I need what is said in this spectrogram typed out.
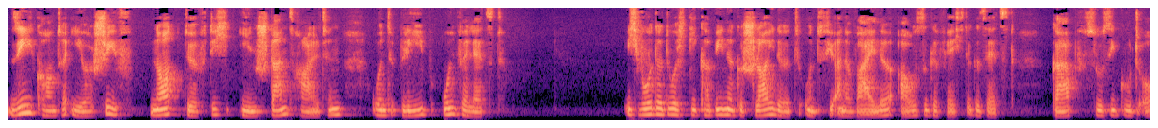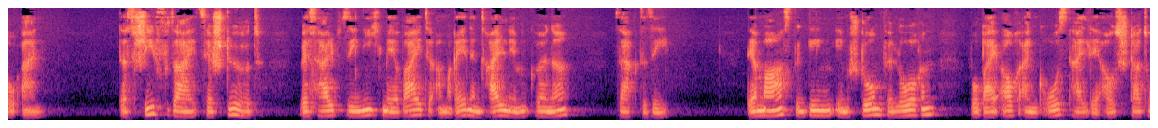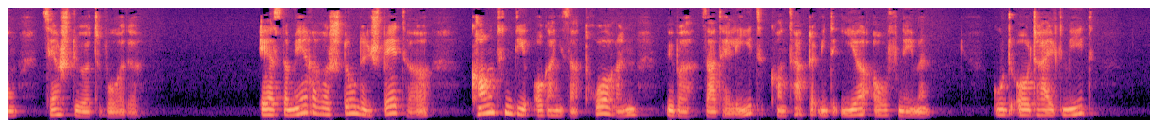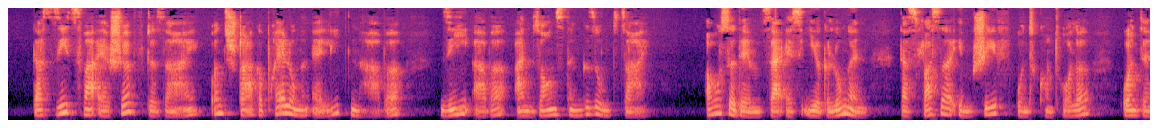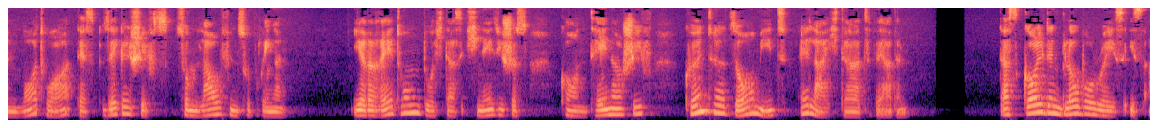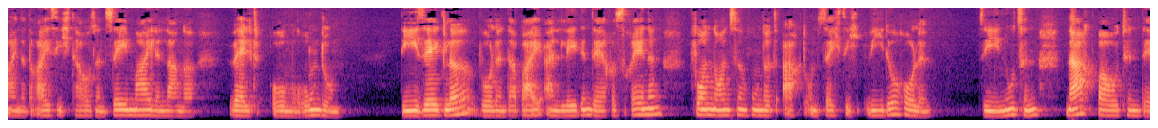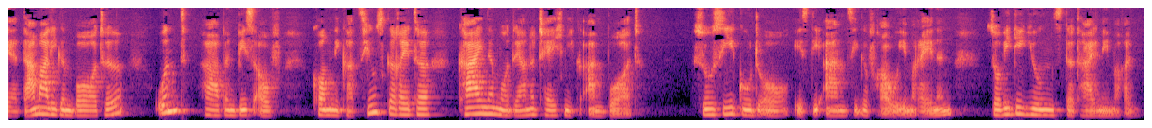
Sie konnte ihr Schiff notdürftig instand halten und blieb unverletzt. Ich wurde durch die Kabine geschleudert und für eine Weile außer Gefechte gesetzt, gab Susie Goodall ein. Das Schiff sei zerstört, weshalb sie nicht mehr weiter am Rennen teilnehmen könne, sagte sie. Der Mast ging im Sturm verloren, wobei auch ein Großteil der Ausstattung zerstört wurde. Erst mehrere Stunden später konnten die Organisatoren über Satellit Kontakte mit ihr aufnehmen. Gut teilt mit, dass sie zwar erschöpft sei und starke Prellungen erlitten habe, sie aber ansonsten gesund sei. Außerdem sei es ihr gelungen, das Wasser im Schiff und Kontrolle und den Motor des Segelschiffs zum Laufen zu bringen. Ihre Rettung durch das chinesische Containerschiff könnte somit erleichtert werden. Das Golden Global Race ist eine 30.000 Seemeilen lange Weltumrundung. Die Segler wollen dabei ein legendäres Rennen von 1968 wiederholen. Sie nutzen Nachbauten der damaligen Boote und haben bis auf Kommunikationsgeräte keine moderne Technik an Bord. Susie Goodall ist die einzige Frau im Rennen sowie die jüngste Teilnehmerin.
